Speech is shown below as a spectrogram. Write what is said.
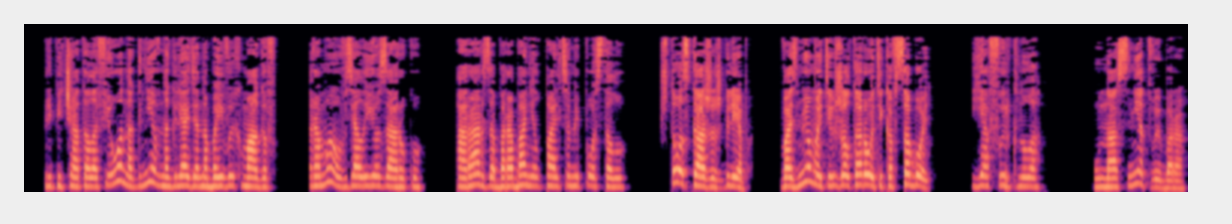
— припечатала Фиона, гневно глядя на боевых магов. Ромео взял ее за руку. Арар забарабанил пальцами по столу. «Что скажешь, Глеб? Возьмем этих желторотиков с собой?» Я фыркнула. «У нас нет выбора».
